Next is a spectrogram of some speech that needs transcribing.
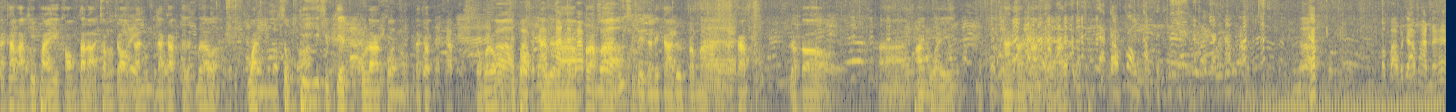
นะครับอัคคีภัยของตลาดช่องจอมนั้นนะครับ เกิดเมื่อวันศุกร์ที่ 27 ตุลาคมนะครับนะครับ2566ในเวลาประมาณ 21นาฬิกาโดยประมาณนะครับ แล้วก็อ่าทางหน่วยงานต่างๆสามารถครับ ก็ฝากประชาสัมพันธ์นะฮะ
